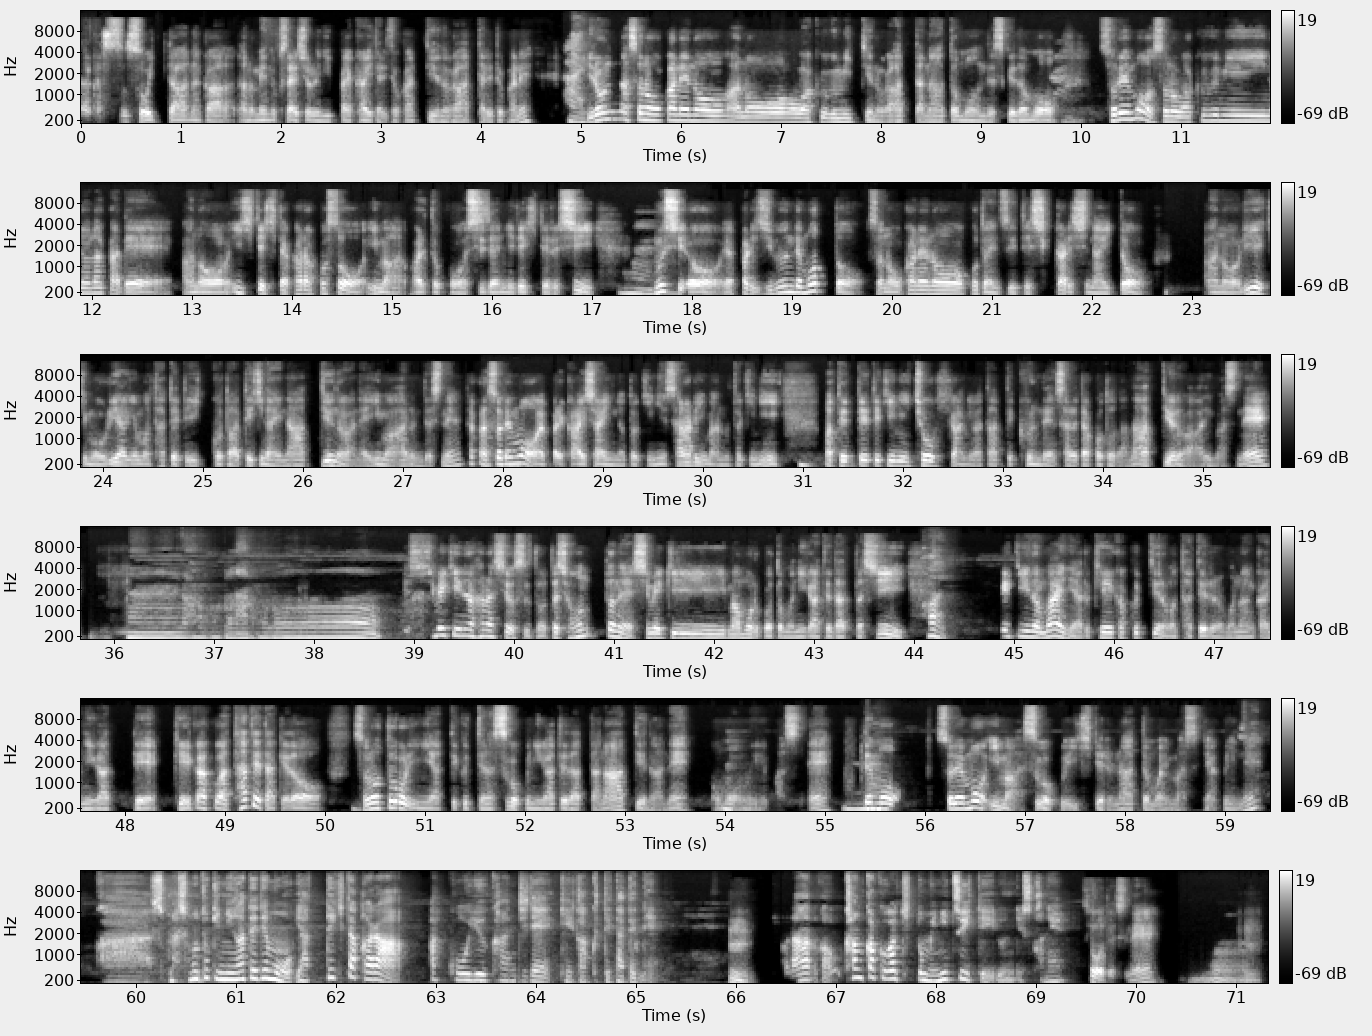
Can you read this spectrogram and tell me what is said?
なんかそそういった、なんか、あの、めんどくさい書類にいっぱい書いたりとかっていうのがあったりとかね。はいい。ろんなそのお金の、あの、枠組みっていうのがあったなと思うんですけども、それもその枠組みの中で、あの、生きてきたからこそ、今、割とこう自然にできてるし、うんむしろ、やっぱり自分でもっと、そのお金のことについてしっかりしないと、あの、利益も売り上げも立てていくことはできないなっていうのがね、今あるんですね。だからそれも、やっぱり会社員の時に、サラリーマンの時に、まあ、徹底的に長期間にわたって訓練されたことだなっていうのはありますね。うーん、なるほど、なるほど。で締め切りの話をすると、私本当ね、締め切り守ることも苦手だったし、はい。締め切りの前にある計画っていうのも立てるのもなんか苦手。計画は立てたけど、その通りにやっていくっていうのはすごく苦手だったなっていうのはね、思いますね。でも、それも今すごく生きてるなって思います。逆にね。か、まあ、その時苦手でもやってきたから、あ、こういう感じで計画って立てて、うん。なんか感覚がきっと身についているんですかね。そうですね。うん。うん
